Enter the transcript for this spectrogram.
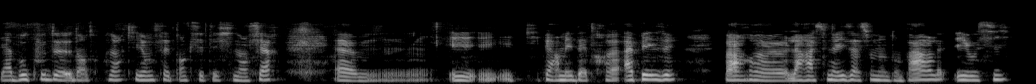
Il y a beaucoup d'entrepreneurs qui ont cette anxiété financière et, et, qui permet d'être apaisés par euh, la rationalisation dont on parle et aussi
